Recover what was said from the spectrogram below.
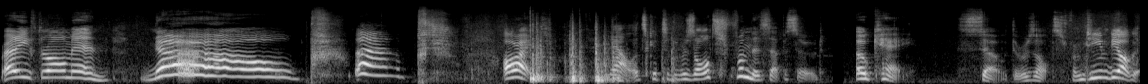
Ready? Throw him in. No! Ah, All right. Now, let's get to the results from this episode. Okay. So, the results from Team Dialga.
